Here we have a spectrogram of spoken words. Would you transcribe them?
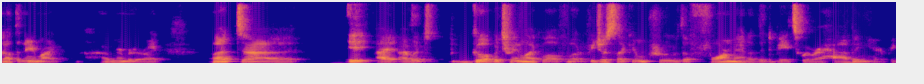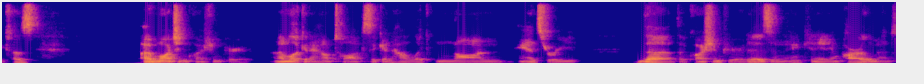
got the name right. I remembered it right. But uh, it, I, I, would go between like, well, what if we just like improve the format of the debates we were having here? Because I'm watching question period and I'm looking at how toxic and how like non-answery the the question period is in, in Canadian Parliament.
